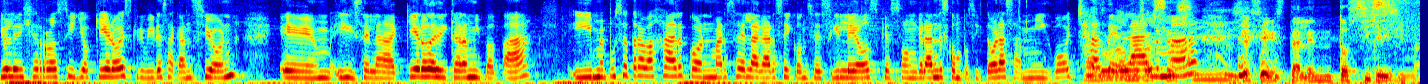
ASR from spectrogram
Yo le dije, Rosy, yo quiero escribir esa canción em, y se la quiero dedicar a mi papá. Y me puse a trabajar con Marce de la Garza y con Ceci Leos, que son grandes compositoras, amigochas del Adoramos a alma. Ceci. Ceci es talentosísima.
